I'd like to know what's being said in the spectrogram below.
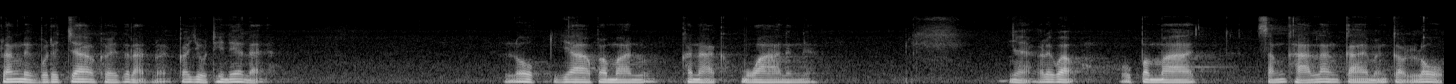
ครั้งหนึ่งพระเจ้าเคยตรัสไว้ก็อยู่ที่นี่แหละ โลกยาวประมาณขนาดวาหนึ่งเนี่ย เนี่ยก็เรียกว่า อุปมาสังขารร่างกายเหมือนกับโลก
